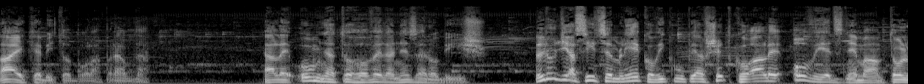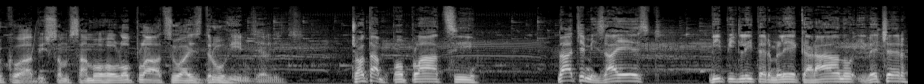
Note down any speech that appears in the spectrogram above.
aj keby to bola pravda. Ale u mňa toho veľa nezarobíš. Ľudia síce mlieko vykúpia všetko, ale oviec nemám toľko, aby som sa mohol o plácu aj s druhým deliť. Čo tam po pláci? Dáte mi zajesť, vypiť liter mlieka ráno i večer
